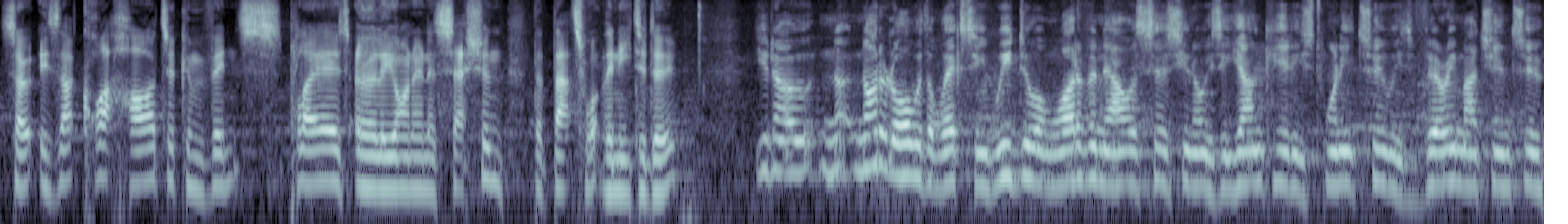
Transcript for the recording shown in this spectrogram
So is that quite hard to convince players early on in a session that that's what they need to do? You know, not, not at all with Alexei. We do a lot of analysis. You know, he's a young kid, he's 22, he's very much into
